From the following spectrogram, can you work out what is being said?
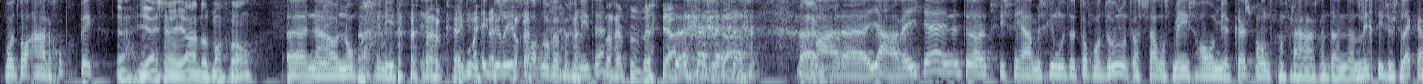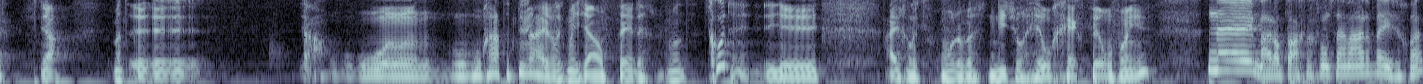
wordt wel aardig opgepikt. Ja, jij zei, ja, dat mag wel. Uh, nou, nog even niet. okay. ik, ik, wil eerst zelf nog even genieten. nog even, ja, nee, maar uh, ja, weet je. En toen had ik zoiets van, ja, misschien moeten we het toch wel doen. Want als zelfs mensen al om je kerstband gaan vragen... dan uh, ligt hij dus lekker. Ja, want... ja, hoe, hoe, gaat het nu eigenlijk met jou verder? Want, Goed. Je, eigenlijk horen we niet zo heel gek veel van je. Nee, maar op de achtergrond zijn we aardig bezig, hoor.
